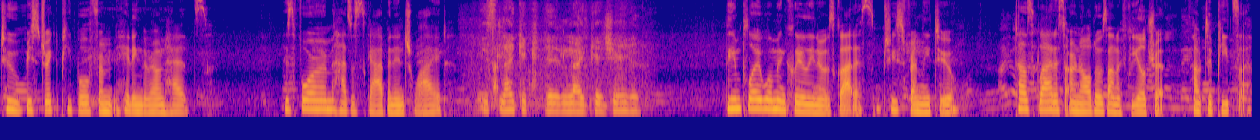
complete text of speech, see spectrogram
to restrict people from hitting their own heads. His forearm has a scab an inch wide. It's like a, uh, like a jail. The employee woman clearly knows Gladys. She's friendly too. Tells Gladys Arnaldo's on a field trip out to pizza.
